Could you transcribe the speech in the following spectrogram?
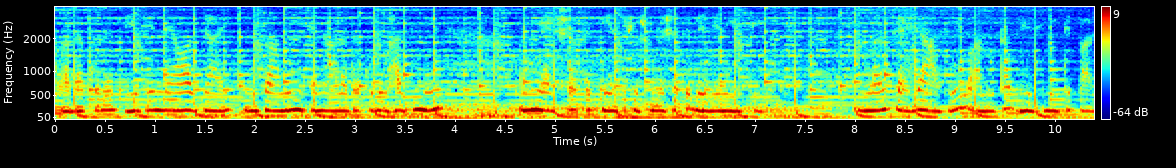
আলাদা করে ভেজে নেওয়া যায়, কিন্তু আমি এখানে আলাদা করে ভাজিনি আমি একসাথে পেঁয়াজ রসুনের সাথে ভেজে নিয়েছি। আমরা চাইলে আগেও আলুটা ভেজে নিতে পারেন।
